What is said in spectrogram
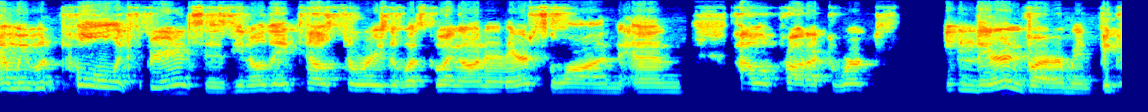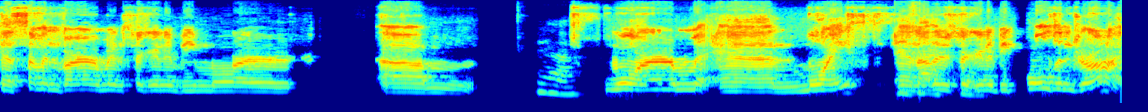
and we would pull experiences. You know, they'd tell stories of what's going on in their salon and how a product works in their environment because some environments are going to be more um, yeah warm and moist, and others are going to be cold and dry,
